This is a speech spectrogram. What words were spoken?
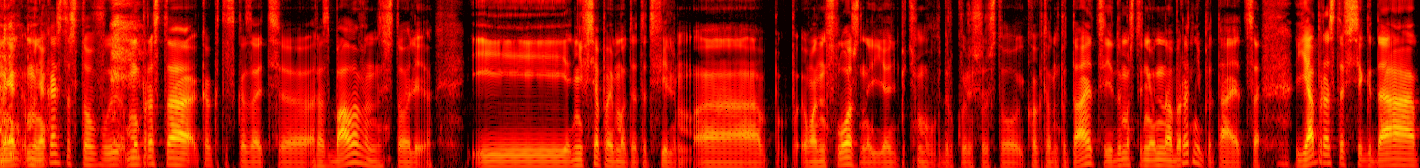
мне, мне кажется, что вы... Мы просто, как это сказать, э, разбалованы, что ли, и не все поймут этот фильм. А, он сложный, я почему вдруг решил, что как-то он пытается. Я думаю, что он, наоборот, не пытается. Я просто всегда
